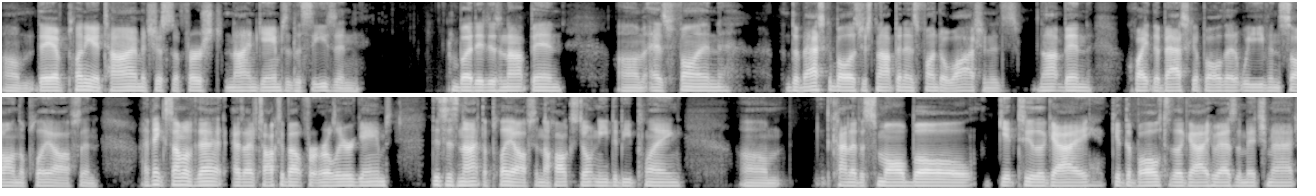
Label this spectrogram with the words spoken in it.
Um, they have plenty of time. It's just the first nine games of the season, but it has not been um, as fun the basketball has just not been as fun to watch, and it's not been quite the basketball that we even saw in the playoffs. And I think some of that, as I've talked about for earlier games, this is not the playoffs, and the Hawks don't need to be playing um, kind of the small ball, get to the guy, get the ball to the guy who has the mismatch,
